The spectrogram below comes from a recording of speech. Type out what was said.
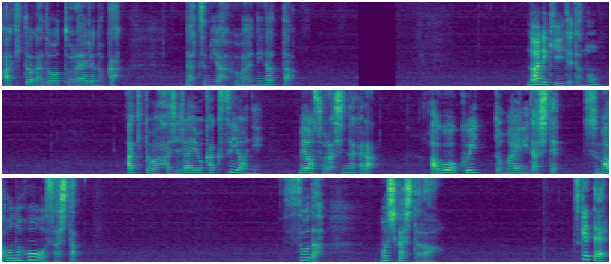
秋人がどう捉えるのか夏美は不安になった。何聞いてたの？秋人は恥じらいを隠すように目をそらしながら顎をクイッと前に出してスマホの方を指した。そうだ。もしかしたら。つけて。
